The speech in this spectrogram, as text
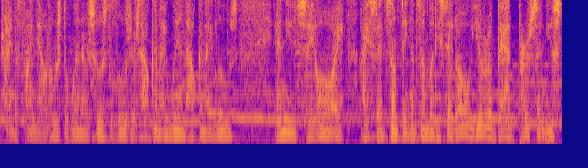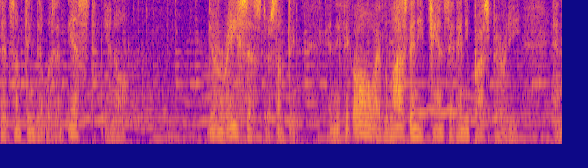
trying to find out who's the winners, who's the losers, how can I win, how can I lose? And you'd say, oh, I, I said something, and somebody said, oh, you're a bad person. You said something that was an ist, you know. You're a racist or something. And you think, oh, I've lost any chance at any prosperity. And,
